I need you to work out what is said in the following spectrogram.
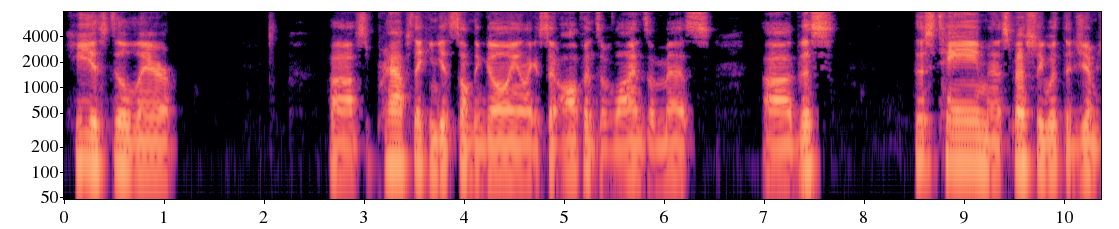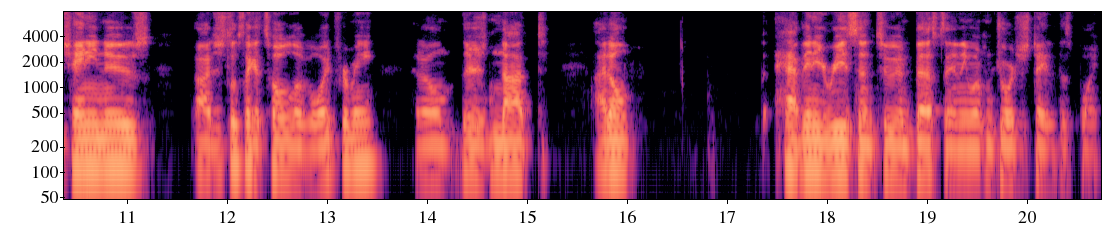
He is still there. Uh, so perhaps they can get something going. Like I said, offensive line's a mess. Uh, this this team, and especially with the Jim Chaney news, uh, just looks like a total avoid for me. I don't. There's not. I don't have any reason to invest in anyone from Georgia State at this point.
